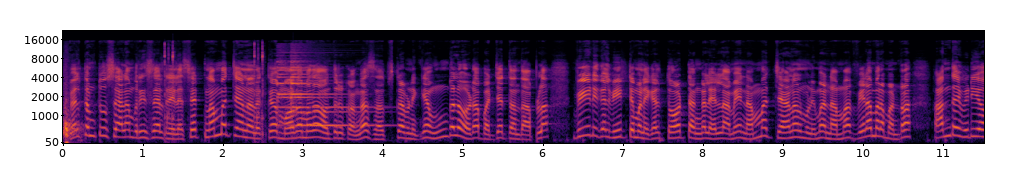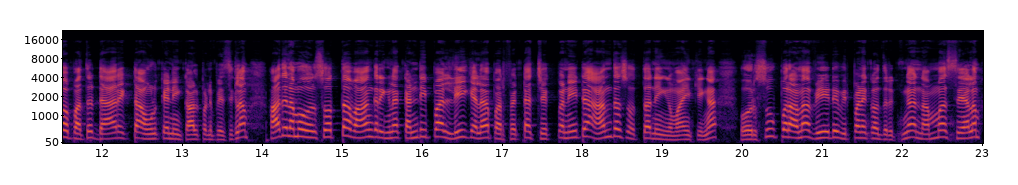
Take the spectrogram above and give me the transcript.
Welcome to Salem resale real estate நம்ம சேனலுக்கு மொத மொதல் வந்திருக்கோங்க சப்ஸ்கிரைப் பண்ணிக்க உங்களோட பட்ஜெட் தந்தாப்புல வீடுகள் வீட்டு மனைகள் தோட்டங்கள் எல்லாமே நம்ம சேனல் மூலிமா நம்ம விளம்பரம் பண்ணுறோம் அந்த வீடியோவை பார்த்து டைரெக்டாக அவங்களுக்கே நீங்கள் கால் பண்ணி பேசிக்கலாம். அது நம்ம ஒரு சொத்தை வாங்குறீங்கன்னா கண்டிப்பாக லீகலாக பர்ஃபெக்டாக செக் பண்ணிவிட்டு அந்த சொத்தை நீங்கள் வாங்கிக்கிங்க. ஒரு சூப்பரான வீடு விற்பனைக்கு வந்திருக்குங்க. நம்ம சேலம்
